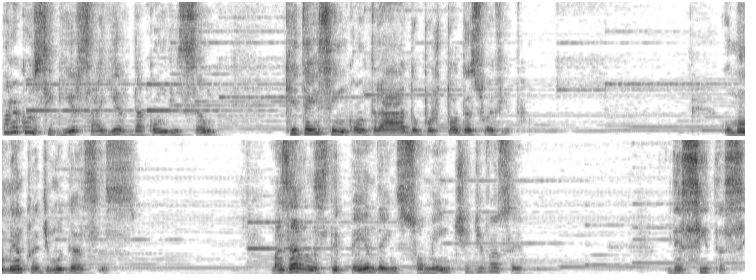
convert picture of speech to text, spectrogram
para conseguir sair da condição que tem se encontrado por toda a sua vida. O momento é de mudanças, mas elas dependem somente de você. Decida-se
